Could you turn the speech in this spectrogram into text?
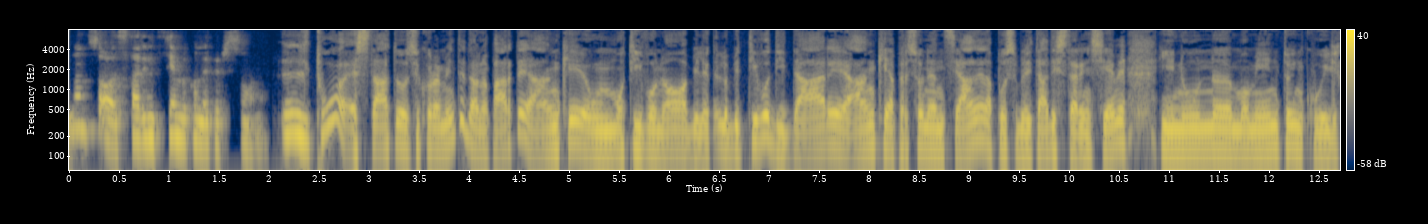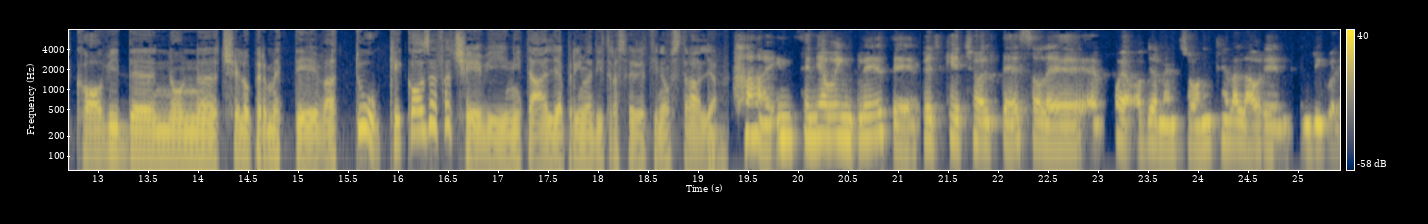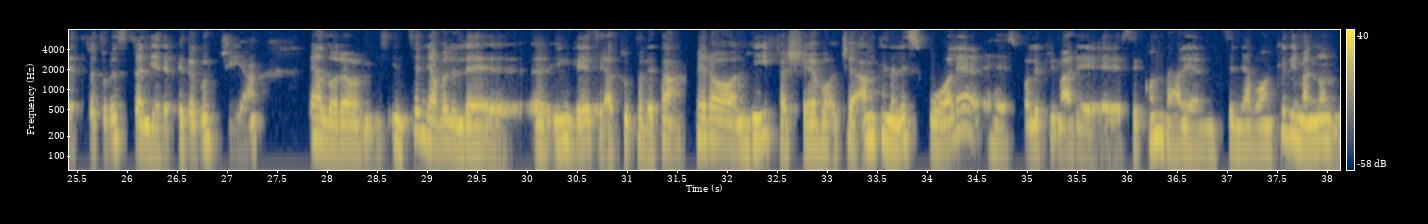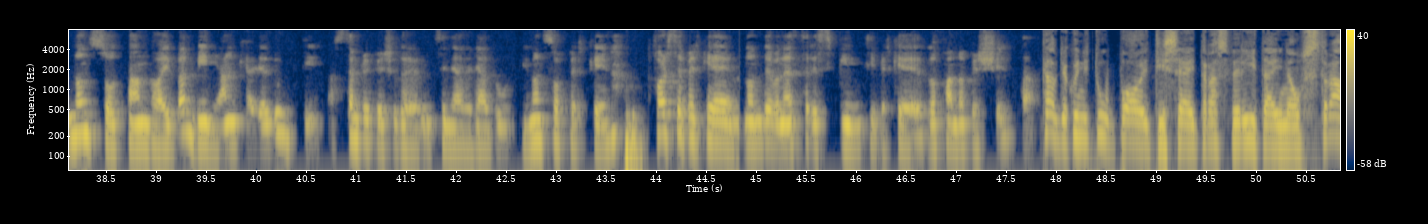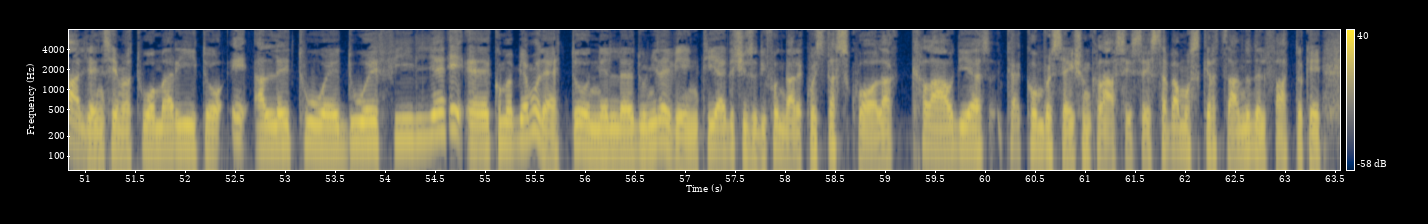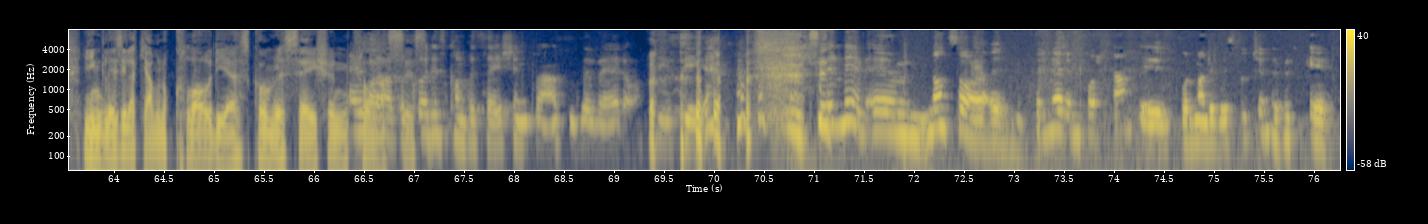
non so, stare insieme con le persone. Il tuo è stato sicuramente da una parte anche un motivo nobile, l'obiettivo di dare anche a persone anziane la possibilità di stare insieme in un momento in cui il Covid non ce lo permetteva. Tu che cosa facevi in Italia prima di trasferirti in Australia? Ah, insegnavo inglese perché ho il TESOL e poi ovviamente ho anche la laurea in lingue e letterature straniere e pedagogia e allora insegnavo l'inglese a tutta l'età, però lì facevo, cioè anche nelle scuole, eh, scuole primarie e secondarie, insegnavo anche lì, ma non, non, soltanto ai bambini, anche agli adulti. Ho sempre piaciuto insegnare agli adulti, non so perché, forse perché non devono essere spinti, perché lo fanno per scelta. Claudia, quindi tu poi ti sei trasferita in Australia insieme a tuo marito e alle tue due figlie e eh, come abbiamo detto nel 2020 hai deciso di fondare questa scuola Claudia's Conversation Classes e stavamo scherzando del fatto che gli inglesi la chiamano Claudia's Conversation esatto, Classes. Claudia's Conversation Classes, è vero. Sì, sì. per me, ehm, non so, eh, per me era importante formare questo centro perché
